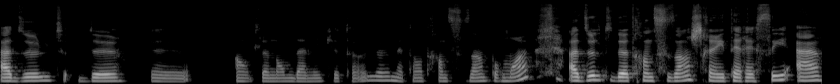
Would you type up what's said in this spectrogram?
adulte de entre le nombre d'années que tu as, là, mettons 36 ans pour moi, adulte de 36 ans, je serais intéressée à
